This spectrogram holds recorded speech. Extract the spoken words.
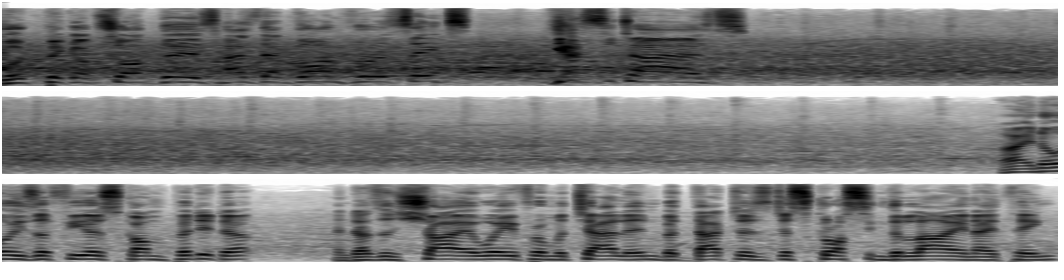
Good pickup shot this. Has that gone for a six? Yes, it has. I know he's a fierce competitor and doesn't shy away from a challenge, but that is just crossing the line, I think.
